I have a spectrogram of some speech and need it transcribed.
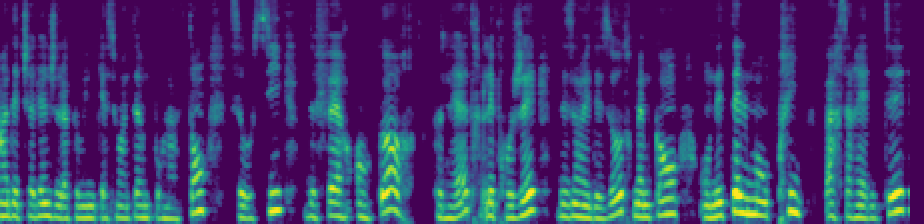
Un des challenges de la communication interne pour l'instant, c'est aussi de faire encore connaître les projets des uns et des autres, même quand on est tellement pris par sa réalité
